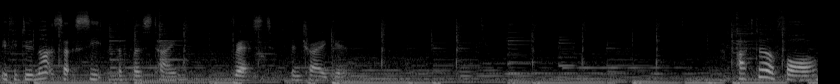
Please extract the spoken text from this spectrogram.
If you do not succeed the first time, rest and try again. After a fall,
